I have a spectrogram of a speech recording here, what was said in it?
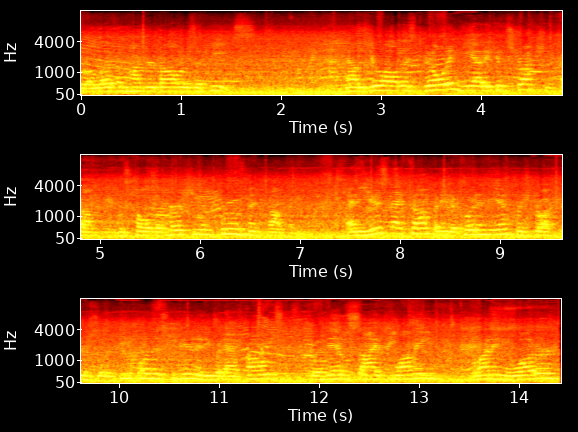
for $1,100 a piece. Now to do all this building, he had a construction company. It was called the Hershey Improvement Company. And he used that company to put in the infrastructure so the people in this community would have homes with inside plumbing, running water,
